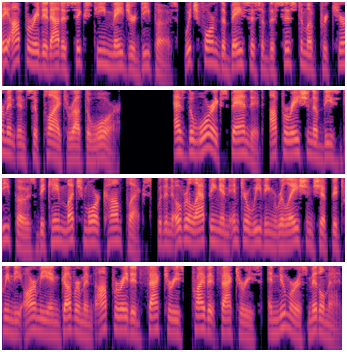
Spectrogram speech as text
They operated out of 16 major depots, which formed the basis of the system of procurement and supply throughout the war. As the war expanded, operation of these depots became much more complex, with an overlapping and interweaving relationship between the army and government-operated factories, private factories, and numerous middlemen.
